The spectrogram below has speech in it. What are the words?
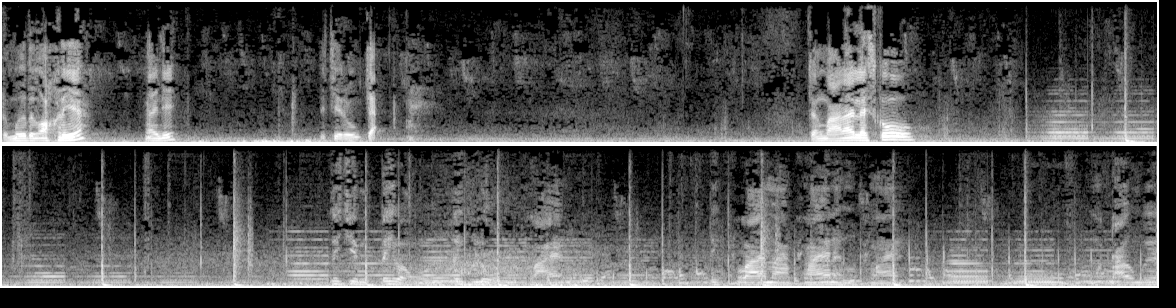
ទៅមើលទាំងអស់គ្នាថ្ងៃនេះនេះជារោងចក្រចឹងបានហើយ let's go ជាម្ទេសបងប្អូនម្ទេសលក់ផ្លែម្ទេសផ្លែមកផ្លែណាផ្លែមកដើមវា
